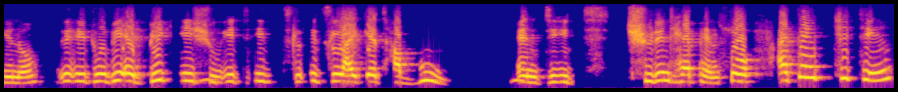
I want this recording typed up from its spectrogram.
You know, it, it will be a big issue. It, it, it's like a taboo and it shouldn't happen. So I think cheating,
